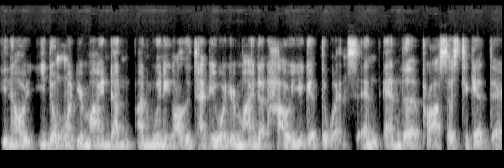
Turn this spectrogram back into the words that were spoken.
you know you don't want your mind on on winning all the time. You want your mind on how you get the wins and and the process to get there.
